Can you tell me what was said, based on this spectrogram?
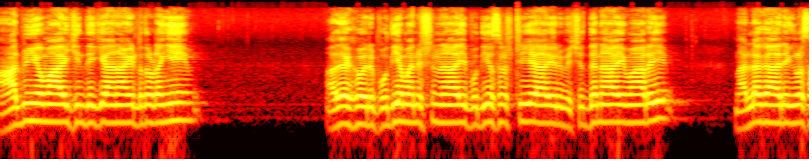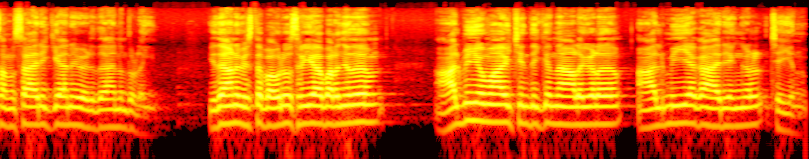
ആത്മീയമായി ചിന്തിക്കാനായിട്ട് തുടങ്ങി. അദ്ദേഹം ഒരു പുതിയ മനുഷ്യനായി പുതിയ സൃഷ്ടിയായി ഒരു വിശുദ്ധനായി മാറി. നല്ല കാര്യങ്ങൾ സംസാരിക്കാനും എഴുതാനും തുടങ്ങി. ഇതാണ് വിശുദ്ധ പൗലോശ്രീയ പറഞ്ഞത്. ആത്മീയമായി ചിന്തിക്കുന്ന ആളുകൾ ആത്മീയ കാര്യങ്ങൾ ചെയ്യുന്നു.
